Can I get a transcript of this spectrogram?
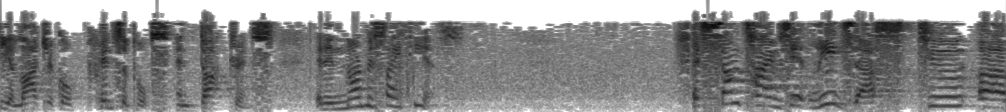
theological principles and doctrines and enormous ideas. Sometimes it leads us to uh,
